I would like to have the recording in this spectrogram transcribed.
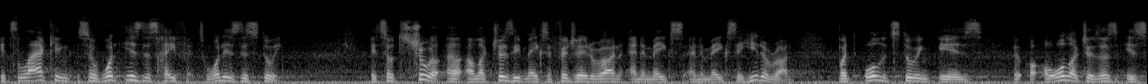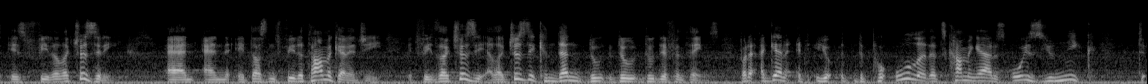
It's lacking. So what is this chayfetz? What is this doing? It's, so it's true. Uh, electricity makes a refrigerator run and it makes and it makes a heater run, but all it's doing is all electricity is, is, is feed electricity. And, and it doesn't feed atomic energy. It feeds electricity. Electricity can then do, do, do different things. But again, it, you, the pu'ula that's coming out is always unique to,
